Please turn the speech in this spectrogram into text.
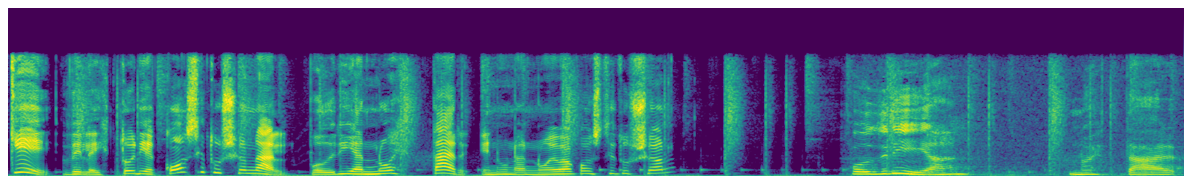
¿qué de la historia constitucional podría no estar en una nueva constitución? podrían no estar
